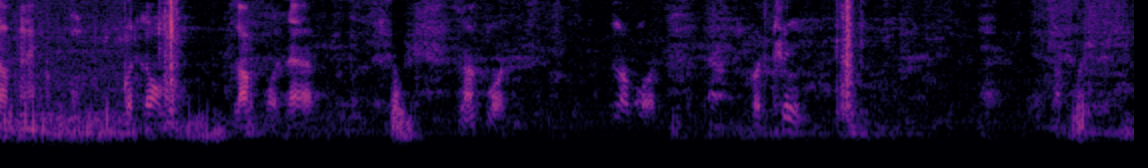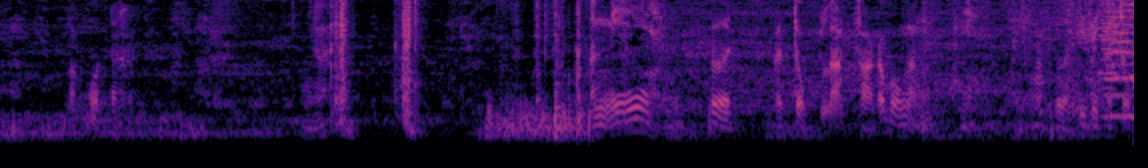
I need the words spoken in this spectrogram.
ล็อกนะกดลง ล็อกหมดแล้ว ล็อกหมด ล็อกหมด กดขึ้น ล็อกหมด ล็อกหมดนะครับนะอันนี้เปิดกระจกหลังฝากระโปรงหลัง นี่เห็นว่าเปิดที่เป็นกระจก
